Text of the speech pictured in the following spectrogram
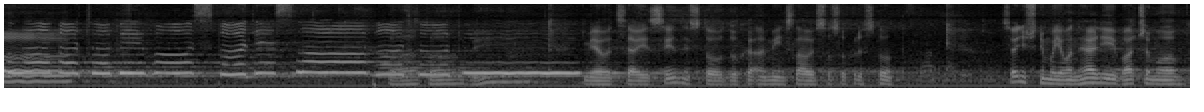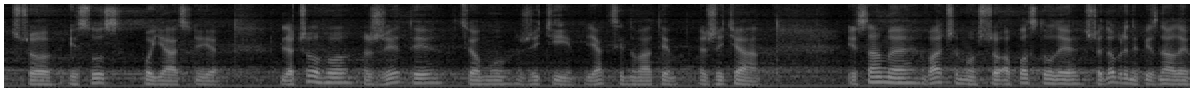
Слава тобі, Господи, слава тобі. Ім'я Отця і Сина, і Святого Духа. Амінь. Слава Ісусу Христу. В сьогоднішньому Євангелії бачимо, що Ісус пояснює, для чого жити в цьому житті, як цінувати життя. І саме бачимо, що апостоли ще добре не пізнали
